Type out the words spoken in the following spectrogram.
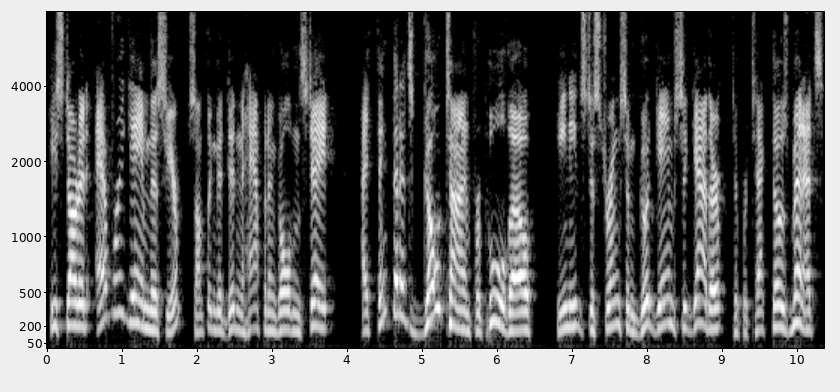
He started every game this year, something that didn't happen in Golden State. I think that it's go time for Poole, though. He needs to string some good games together to protect those minutes.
